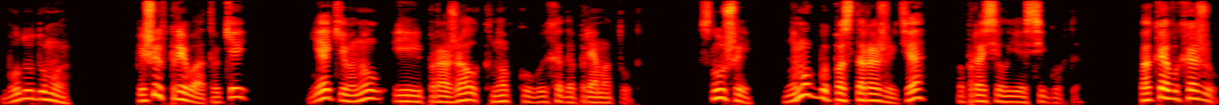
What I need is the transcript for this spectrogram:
буду, думаю. Пиши в приват, окей?» Я кивнул и прожал кнопку выхода прямо тут. «Слушай, не мог бы посторожить, а?» — попросил я Сигурда. «Пока выхожу.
